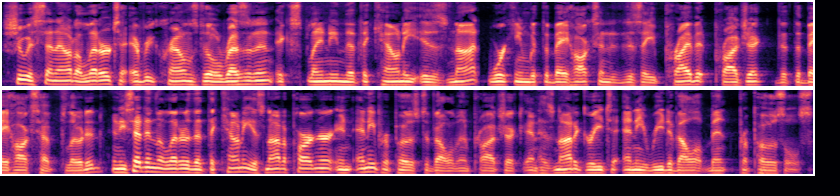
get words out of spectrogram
Schuh has sent out a letter to every Crownsville resident explaining that the county is not working with the Bayhawks and it is a private project that the Bayhawks have floated. And he said in the letter that the county is not a partner in any proposed development project and has not agreed to any redevelopment proposals.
